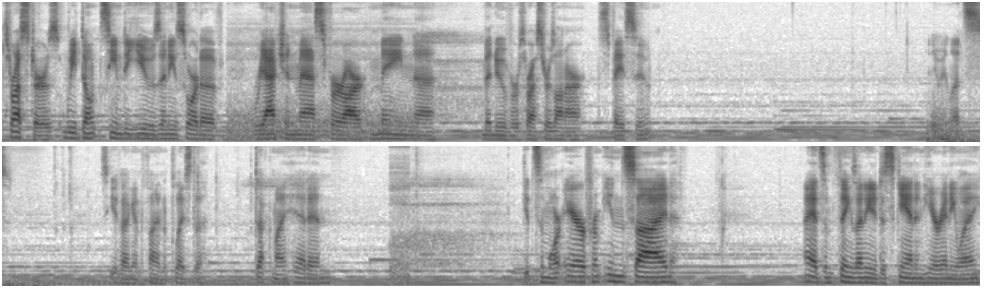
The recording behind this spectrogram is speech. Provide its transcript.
thrusters, we don't seem to use any sort of reaction mass for our main uh, maneuver thrusters on our spacesuit. Anyway, let's see if I can find a place to duck my head in. Get some more air from inside. I had some things I needed to scan in here anyway.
